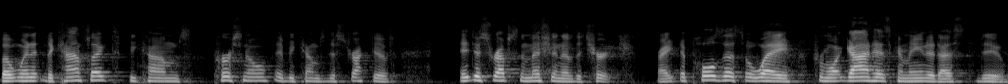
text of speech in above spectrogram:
But when it, the conflict becomes personal, it becomes destructive, it disrupts the mission of the church, right? It pulls us away from what God has commanded us to do.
